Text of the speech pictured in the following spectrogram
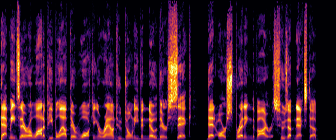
that means there are a lot of people out there walking around who don't even know they're sick that are spreading the virus. Who's up next, Dub?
